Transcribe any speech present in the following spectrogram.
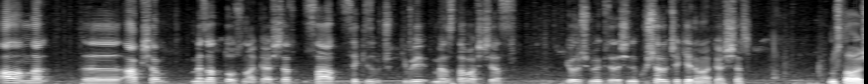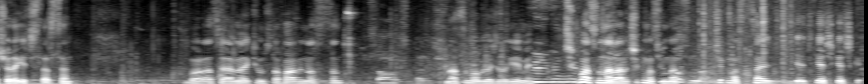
Alanlar e, akşam mezatta olsun arkadaşlar. Saat 8.30 gibi mezata başlayacağız. Görüşmek üzere. Şimdi kuşları çekelim arkadaşlar. Mustafa şöyle geç istersen. Bu arada selamünaleyküm Mustafa abi nasılsın? Sağ olasın kardeşim. Nasıl mobilyacılık iyi mi? Üzgün- çıkmasınlar abi çıkmasınlar. Çıkmasınlar. Çıkmasın sen geç geç geç geç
